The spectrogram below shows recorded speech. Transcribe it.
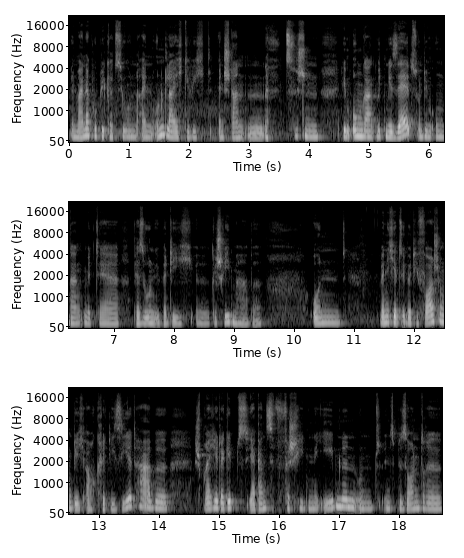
in meiner Publikation ein Ungleichgewicht entstanden zwischen dem Umgang mit mir selbst und dem Umgang mit der Person, über die ich äh, geschrieben habe. Und wenn ich jetzt über die Forschung, die ich auch kritisiert habe, spreche, da gibt es ja ganz verschiedene Ebenen und insbesondere,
